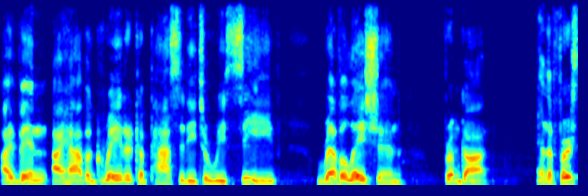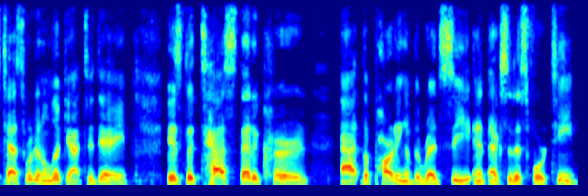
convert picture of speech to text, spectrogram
I've been, I have a greater capacity to receive revelation from God. And the first test we're going to look at today is the test that occurred at the parting of the Red Sea in Exodus 14.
